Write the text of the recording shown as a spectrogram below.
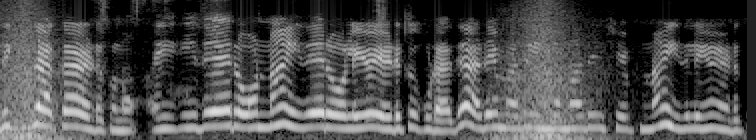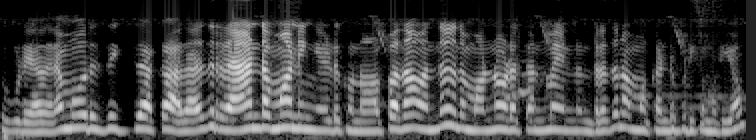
ஜிக்ஸாக்காக எடுக்கணும். இ- இதே ரோன்னா இதே ரோலையும் எடுக்கக்கூடாது. அதே மாதிரி இந்த மாதிரி ஷேப்னா இதுலேயும் எடுக்கக்கூடாது. நம்ம ஒரு ஜிக்ஸாக்காக அதாவது ரேண்டமாக நீங்கள் எடுக்கணும். அப்போ தான் வந்து அந்த மண்ணோட தன்மை என்னன்றதை நம்ம கண்டுபிடிக்க முடியும்.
